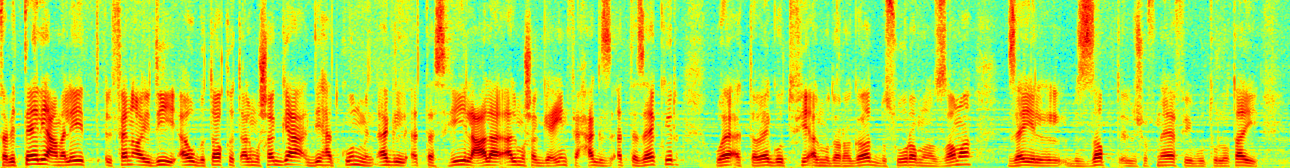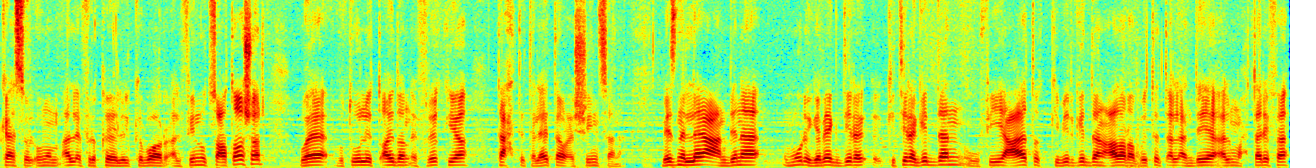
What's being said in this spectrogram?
فبالتالي عملية الفان آي دي أو بطاقة المشجع دي هتكون من أجل التسهيل على المشجعين في حجز التذاكر والتواجد في المدرجات بصورة منظمة زي بالظبط اللي شفناه في بطولتي كأس الأمم الأفريقية للكبار 2019 وبطولة أيضا إفريقيا تحت 23 سنة. بإذن الله عندنا أمور إيجابية كتيره جدا وفي عاتق كبير جدا على رابطة الأندية المحترفة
